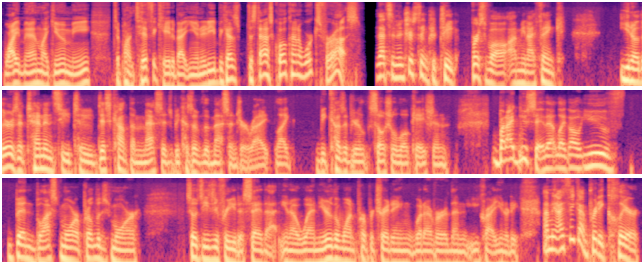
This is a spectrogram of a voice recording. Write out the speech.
white men like you and me to pontificate about unity because the status quo kind of works for us? That's an interesting critique. First of all, I mean, I think you know, there's a tendency to discount the message because of the messenger, right? Like because of your social location. But I do say that, like, oh, you've been blessed more, privileged more. So it's easy for you to say that, you know, when you're the one perpetrating whatever, then you cry unity. I mean, I think I'm pretty clear.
